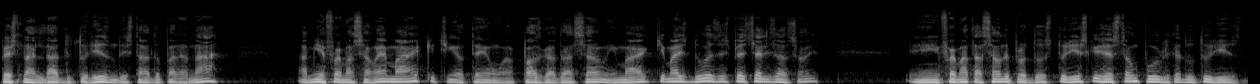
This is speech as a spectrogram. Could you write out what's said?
personalidade do turismo do Estado do Paraná. A minha formação é marketing, eu tenho uma pós-graduação em marketing, mais duas especializações em formatação de produtos turísticos e gestão pública do turismo.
